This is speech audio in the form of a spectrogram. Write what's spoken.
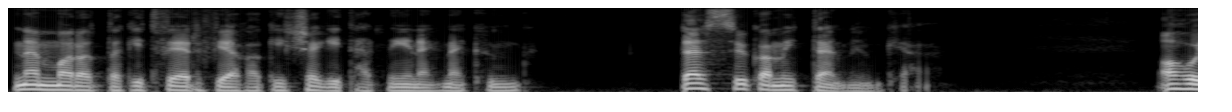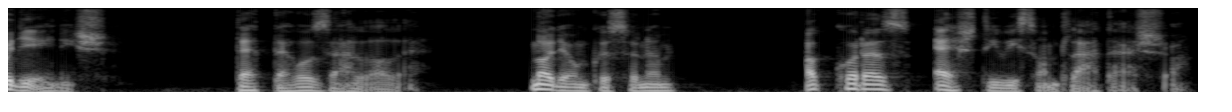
Nem maradtak itt férfiak, akik segíthetnének nekünk. Tesszük, amit tennünk kell. Ahogy én is, tette hozzá le. Nagyon köszönöm. Akkor az esti viszontlátásra.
